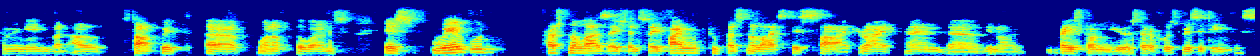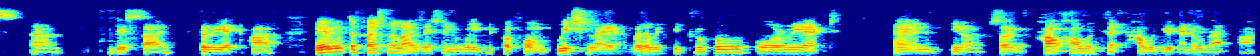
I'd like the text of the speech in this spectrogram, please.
coming in, but I'll start with uh, one of the ones is where would personalization, so if I were to personalize this site, right, and, uh, you know, based on user who's visiting this, um, this site, the React part, where would the personalization will be performed? Which layer, whether it be Drupal or React, and you know, so how how would that how would you handle that part?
